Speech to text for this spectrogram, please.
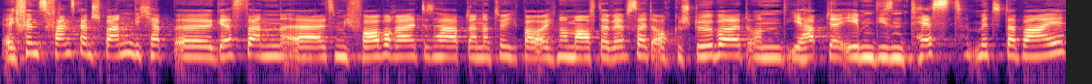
Ich finde es ganz spannend. Ich habe äh, gestern, äh, als ich mich vorbereitet habe, dann natürlich bei euch nochmal auf der Website auch gestöbert und ihr habt ja eben diesen Test mit dabei.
